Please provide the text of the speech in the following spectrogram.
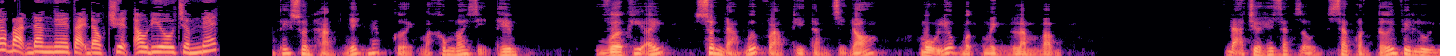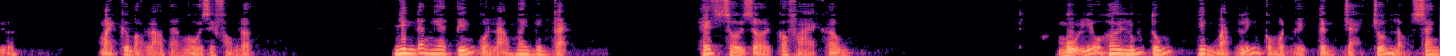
Các bạn đang nghe tại đọc chuyện audio.net Thấy Xuân Hằng nhếch mép cười mà không nói gì thêm. Vừa khi ấy, Xuân Đào bước vào thì thầm gì đó, Mụ liễu bực mình lầm bầm Đã chưa hết rắc rối, Sao còn tới với lui nữa? Mày cứ bảo lão ta ngồi dưới phòng đợi. Nhưng đã nghe tiếng của lão ngay bên cạnh. Hết sôi rồi có phải không? Mụ liễu hơi lúng túng, Nhưng bản lĩnh của một người từng trải trốn lẩu xanh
